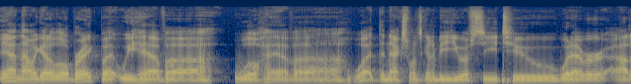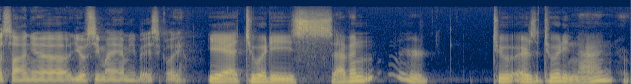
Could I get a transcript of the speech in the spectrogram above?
yeah, now we got a little break, but we have uh, we'll have uh, what the next one's going to be UFC two whatever Adesanya UFC Miami basically. Yeah, two eighty seven or two or is it two eighty nine or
